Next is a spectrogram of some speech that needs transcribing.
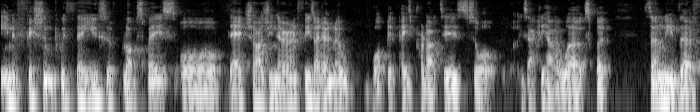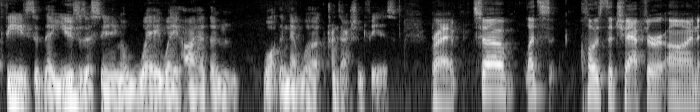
inefficient with their use of block space or they're charging their own fees. I don't know what BitPay's product is or exactly how it works, but certainly the fees that their users are seeing are way, way higher than what the network transaction fee is. Right. So let's close the chapter on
